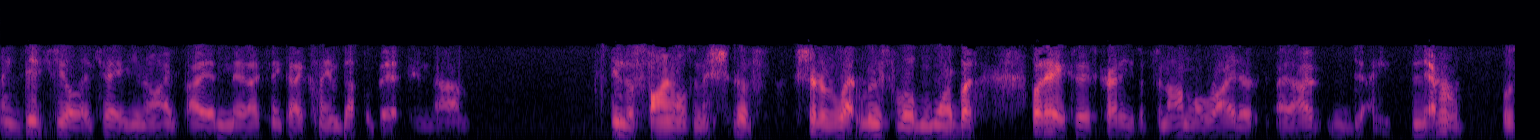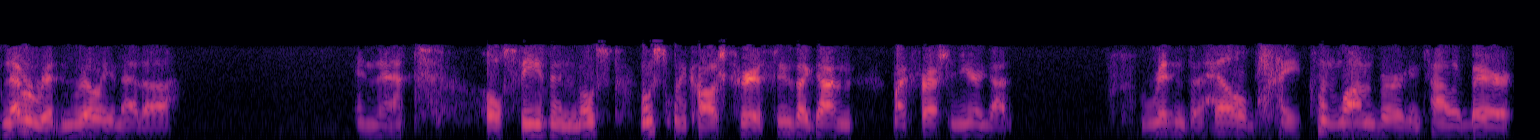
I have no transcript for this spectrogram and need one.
I did feel like, hey, you know, I, I admit I think I claimed up a bit in um, in the finals, and I should have should have let loose a little bit more. But but hey, to his credit, he's a phenomenal rider. I, I never was never ridden really in that uh in that whole season. Most most of my college career, as soon as I got in my freshman year, got ridden to hell by Clint Lonenberg and Tyler Bear.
